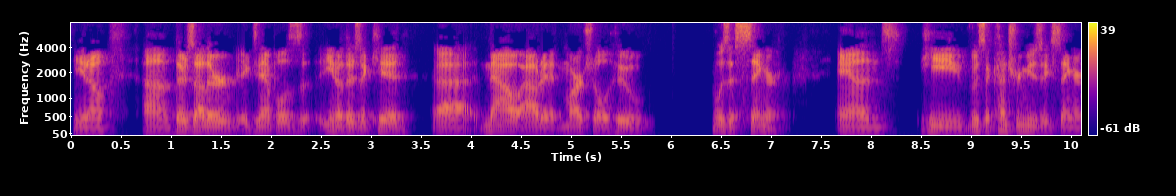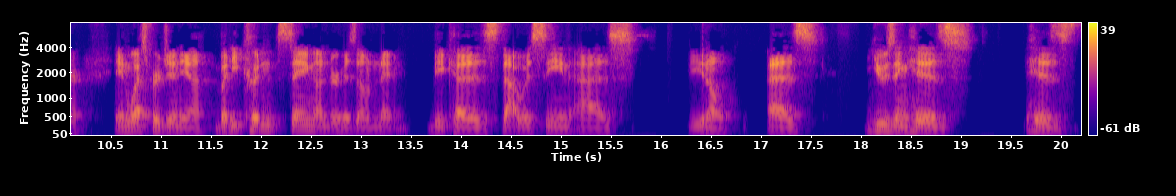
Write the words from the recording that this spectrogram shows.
You know, um, there's other examples, you know, there's a kid uh, now out at Marshall who was a singer and he was a country music singer in West Virginia, but he couldn't sing under his own name because that was seen as you know as using his his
